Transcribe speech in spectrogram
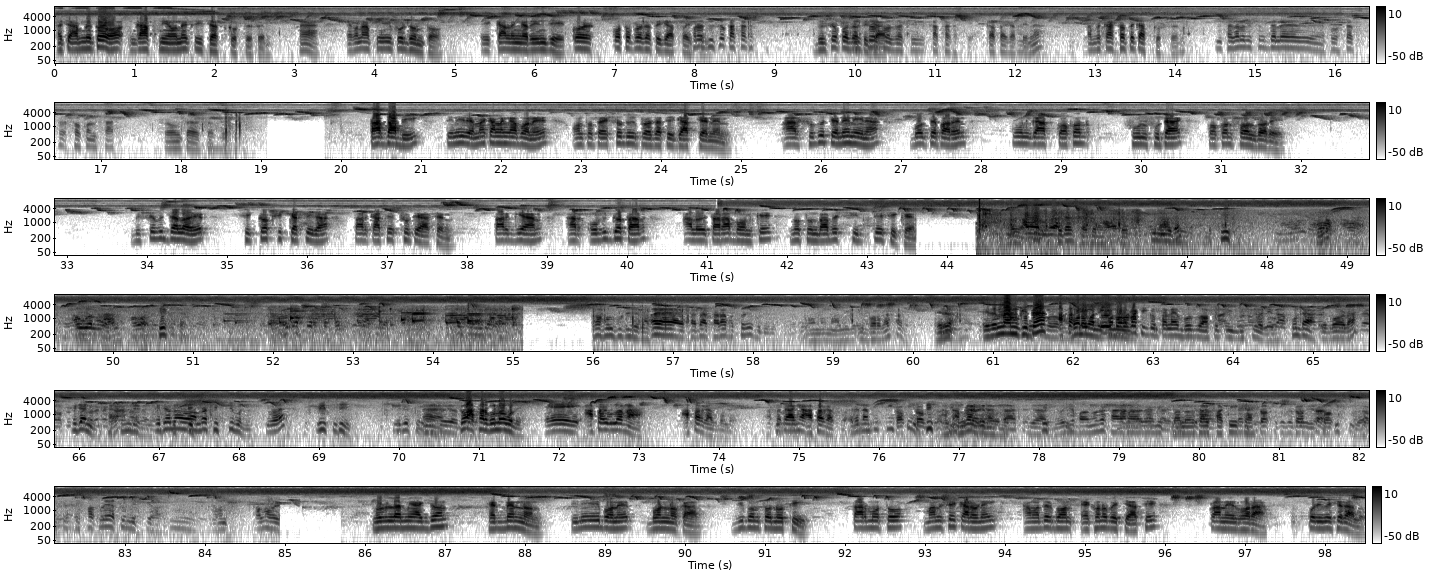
আচ্ছা আপনি তো গাছ নিয়ে অনেক রিসার্চ করতেছেন। হ্যাঁ এখন আপনি এই পর্যন্ত এই কালেঙ্গা রেঞ্জে কত প্রজাতির গাছ পাইছেন? দুশো কাছাকাছি। দুইশো প্রজাতির দুশো গাছ। প্রজাতির কাছাকাছি। কাছাকাছি না? আপনি কার সাথে কাজ করছেন? সাধারণ বিশ্ববিদ্যালয়ের প্রফেসর স্বপন স্যার। শ্রম স্যারের সাথে। তার দাবি তিনি রেমা কালেঙ্গা বনে অন্তত একশো দুই প্রজাতির গাছ চেনেন। আর শুধু চেনেনই না বলতে পারেন কোন গাছ কখন ফুল ফুটায় কখন ফল ধরে। বিশ্ববিদ্যালয়ের শিক্ষক শিক্ষার্থীরা তার কাছে ছুটে আসেন। তার জ্ঞান আর অভিজ্ঞতার আলোয় তারা বনকে নতুনভাবে শিখতে শিখেন। এটার- নাম কি বুঝব আপনি কি কোনটা? বড়টা? এটা নি এটা হলো আমরা সৃষ্টি বলি। কি সৃষ্টি। তো আচারগুলো বলে। এই আচারগুলো না আচার গাছ বলে। সেটা আগে আচার গাছ বলে। এটার নাম কি আমরা ওই যে বানরে খায় বানর খায়, পাখি খায়। থাকলে একটু মিষ্টি হয়। এখন ভালো হয়ে নুরুল্লাহ মিয়া একজন হেডম্যান নন। তিনি এই বনের বর্ণকার জীবন্ত নথি। তার মতো মানুষের কারণেই আমাদের বন এখনও বেঁচে আছে প্রাণের ভরা পরিবেশের আলো।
